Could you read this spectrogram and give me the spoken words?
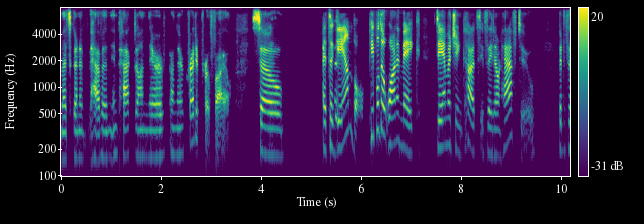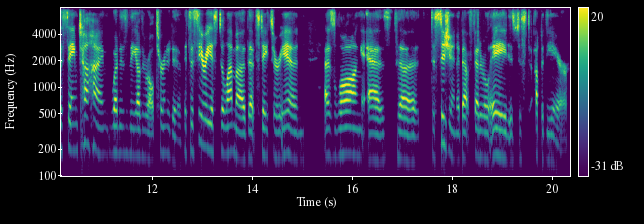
that's going to have an impact on their on their credit profile. So it's a gamble. People don't want to make damaging cuts if they don't have to. But at the same time, what is the other alternative? It's a serious dilemma that states are in as long as the decision about federal aid is just up in the air.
